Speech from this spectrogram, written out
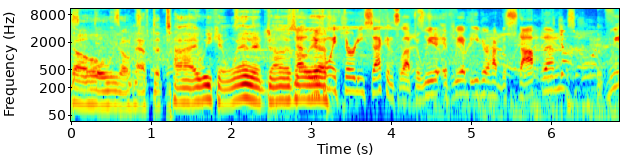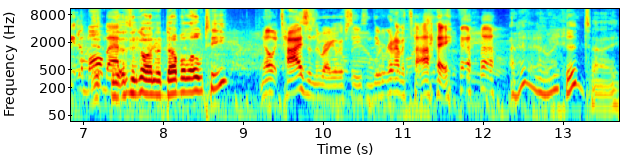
No, we don't have to tie. We can win it, John. That's No, all there's only 30 seconds left. If we if we have either have to stop them, if we get the ball back. Is it going to double OT? No, it ties in the regular season. Dude, we're gonna have a tie. I didn't know we could tie.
